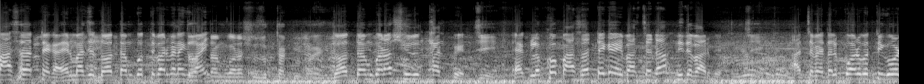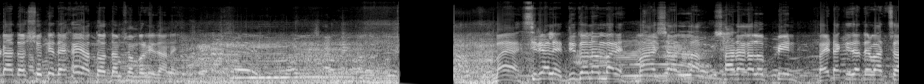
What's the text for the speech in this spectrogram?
পাঁচ হাজার টাকা। এর মাঝে দর দাম করতে পারবে নাকি ভাই? দাম করার সুযোগ থাকবে ভাই। দরদাম করার সুযোগ থাকবে? জি। এক লক্ষ পাঁচ হাজার টাকা এই বাচ্চাটা নিতে পারবে? জি। আচ্ছা ভাই তাহলে পরবর্তী গোটা দর্শককে দেখায় আর দর দাম সম্পর্কে জানাই। ভাই সিরিয়ালে দ্বিতীয় নম্বরে মাশাআল্লাহ সাদা কালো পিন ভাইটা কি যাদের বাচ্চা?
